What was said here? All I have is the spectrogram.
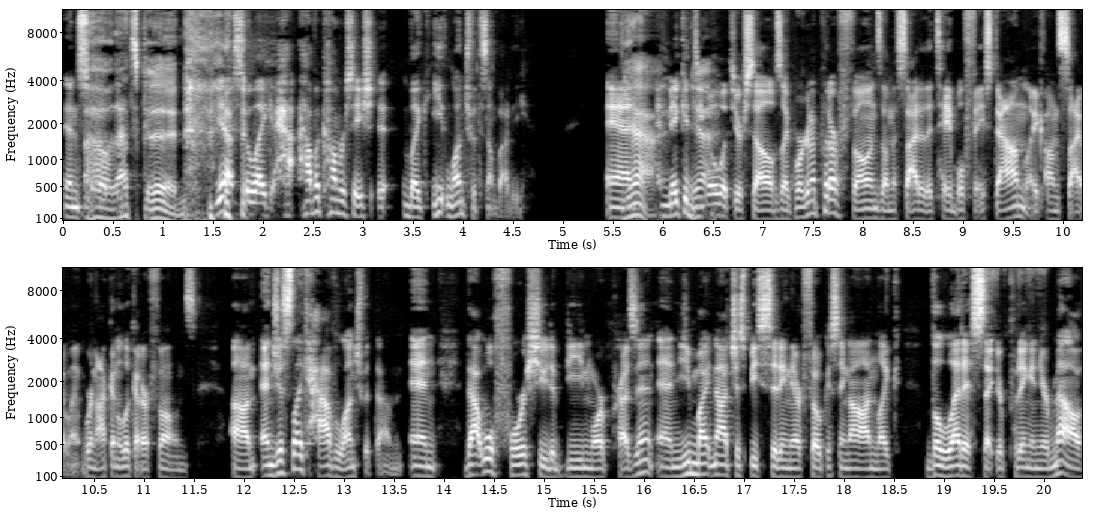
And so, oh, that's good. yeah, so like ha- have a conversation, like eat lunch with somebody, and, yeah, and make a deal yeah. with yourselves. Like we're gonna put our phones on the side of the table, face down, like on silent. We're not gonna look at our phones. Um, and just like have lunch with them and that will force you to be more present and you might not just be sitting there focusing on like the lettuce that you're putting in your mouth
